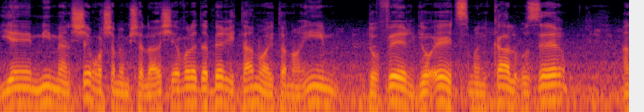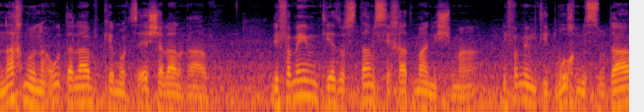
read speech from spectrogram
יהיה מי מאנשי ראש הממשלה שיבוא לדבר איתנו, העיתונאים, דובר, יועץ, מנכ"ל, עוזר, אנחנו נעוט עליו כמוצאי שלל רב. לפעמים תהיה זו סתם שיחת מה נשמע, לפעמים תדרוך מסודר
